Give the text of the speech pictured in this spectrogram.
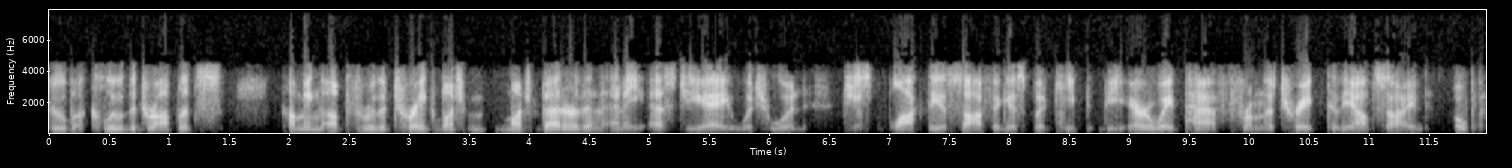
tube occlude the droplets coming up through the trach much much better than any SGA, which would just block the esophagus but keep the airway path from the trach to the outside open?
